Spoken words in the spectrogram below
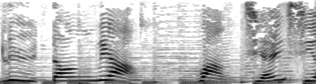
绿灯亮，往前行。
